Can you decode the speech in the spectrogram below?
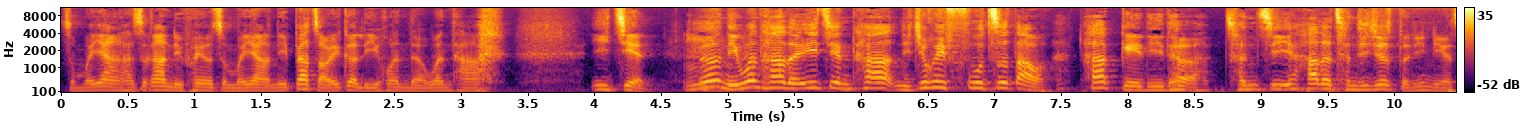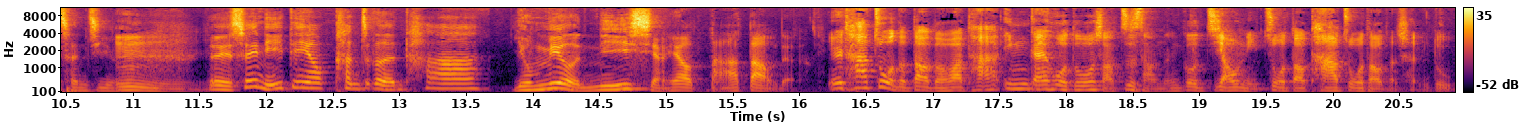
怎么样，还是跟他女朋友怎么样。你不要找一个离婚的问他 意见，然后你问他的意见，他你就会复制到他给你的成绩，他的成绩就是等于你的成绩嘛。嗯，对，所以你一定要看这个人他有没有你想要达到的。因为他做得到的话，他应该或多或少至少能够教你做到他做到的程度。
